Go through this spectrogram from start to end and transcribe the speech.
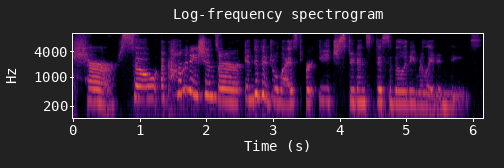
Sure. So, accommodations are individualized for each student's disability related needs.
